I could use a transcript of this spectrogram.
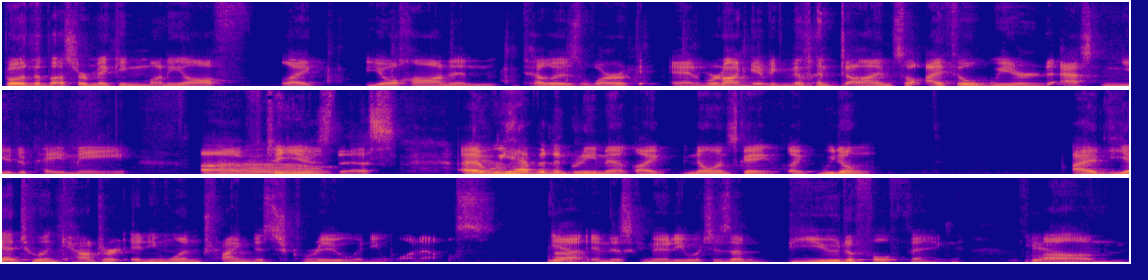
both of us are making money off like Johan and Pelle's work, and we're not giving them a dime. So I feel weird asking you to pay me uh, to use Oh. this. And we have an agreement, like no one's getting, like we don't. I've yet to encounter anyone trying to screw anyone else yeah, uh, in this community, which is a beautiful thing. yeah. Um,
